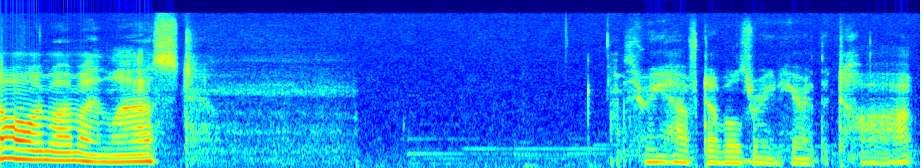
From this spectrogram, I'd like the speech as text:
So I'm on my last three half doubles right here at the top.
